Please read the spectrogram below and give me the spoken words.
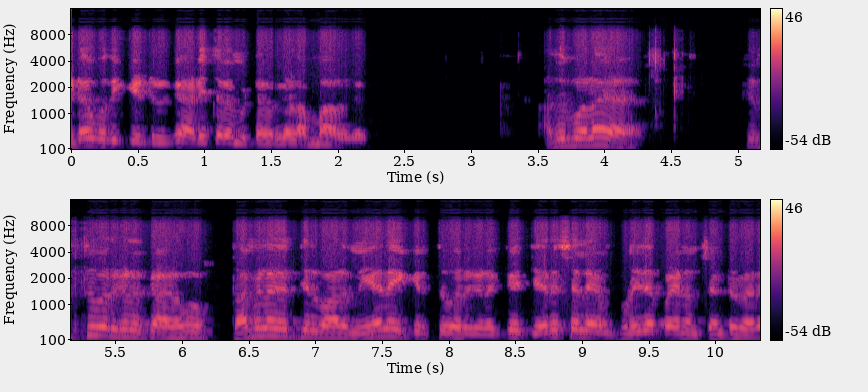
இடஒதுக்கீட்டிற்கு அடித்தளமிட்டவர்கள் அம்மா அவர்கள். அதுபோல கிறிஸ்துவர்களுக்காகவும் தமிழகத்தில் வாழும் ஏழை கிறிஸ்துவர்களுக்கு ஜெருசலேம் புனித பயணம் சென்று வர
